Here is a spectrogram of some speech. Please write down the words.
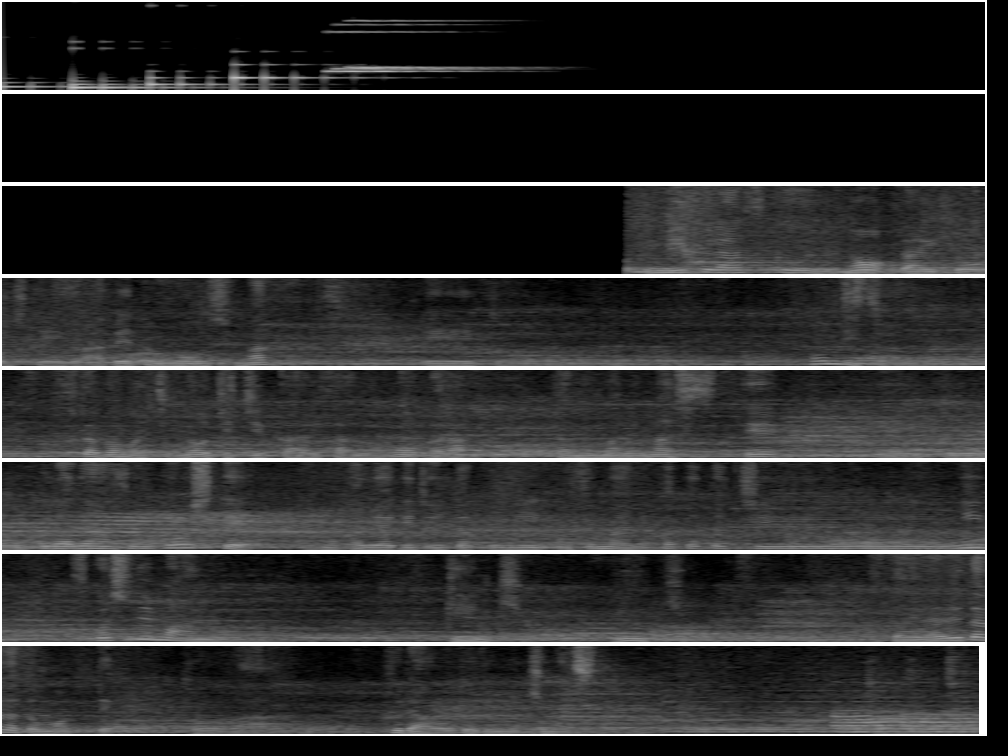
ユニクラスクールの代表をしている阿部と申します。えーと本日はね双葉町の自治会さんの方から頼まれまして、ー、とフラダンスを通してあの借り上げ住宅にお住まいの方たちに少しでもあの元気を勇気を与えられたらと思って今日はフラを踊りに来ました。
